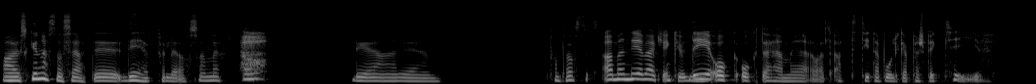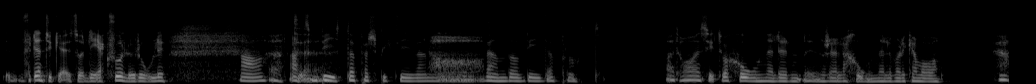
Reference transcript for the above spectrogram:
Ja, jag skulle nästan säga att det, det är förlösande. Ja. Det är eh, fantastiskt. Ja, men det är verkligen kul. Mm. Det och, och det här med att, att titta på olika perspektiv. För den tycker jag är så lekfull och rolig. Ja, att, att eh, byta perspektiven och vända och vrida på något. Att ha en situation eller en relation eller vad det kan vara. Ja.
